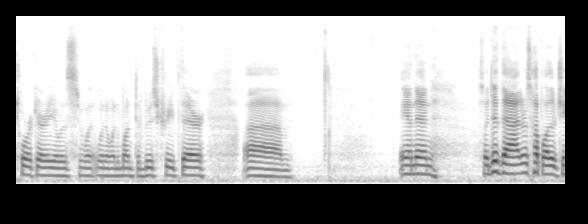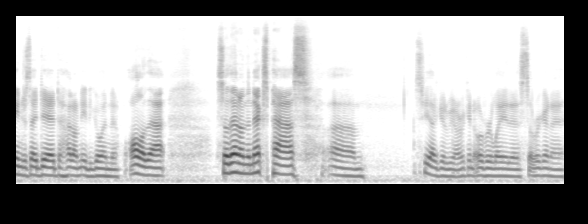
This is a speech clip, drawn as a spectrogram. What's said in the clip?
torque area was when, when it went to boost creep there. Um, and then, so I did that. There's a couple other changes I did. I don't need to go into all of that. So then on the next pass, um, see how good we are. We can overlay this. So we're going to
